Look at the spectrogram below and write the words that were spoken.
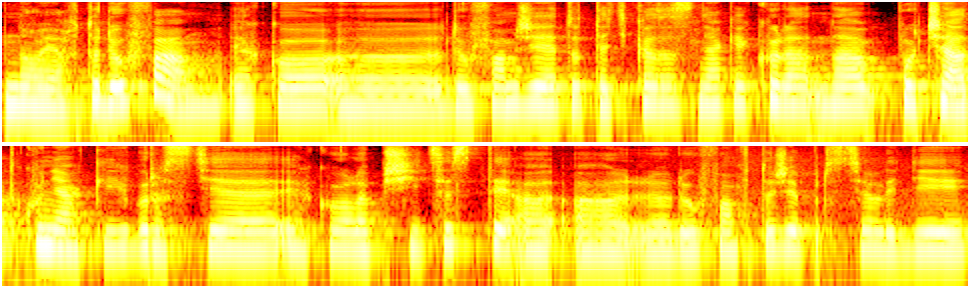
No já v to doufám, jako uh, doufám, že je to teďka zase nějak jako na, na počátku nějakých prostě jako lepší cesty a, a doufám v to, že prostě lidi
